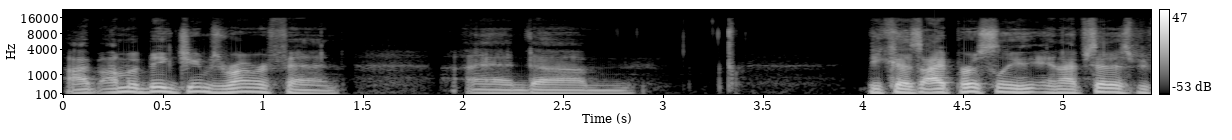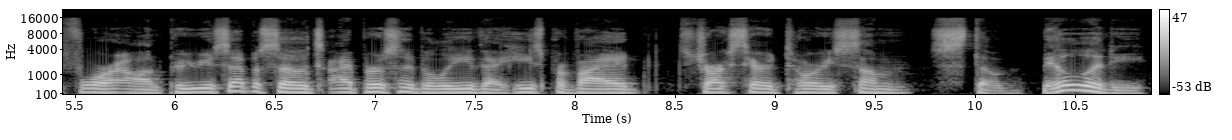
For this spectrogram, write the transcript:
I'm a big James Reimer fan, and um, because I personally, and I've said this before on previous episodes, I personally believe that he's provided Sharks territory some stability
